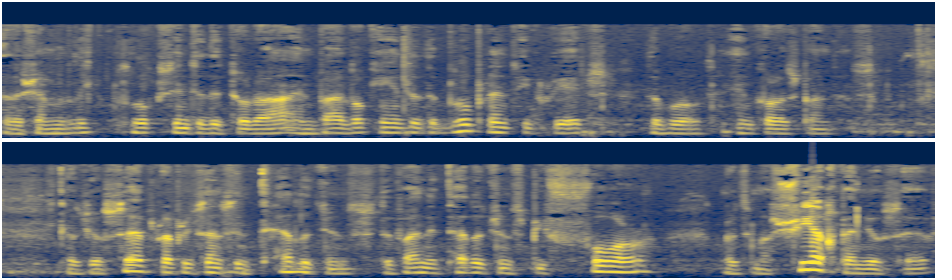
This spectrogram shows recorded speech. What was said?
that Hashem looks into the Torah, and by looking into the blueprint, He creates the world in correspondence. Because Yosef represents intelligence, divine intelligence before, or the Mashiach ben Yosef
